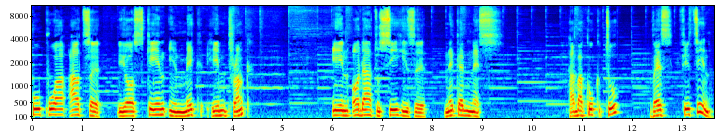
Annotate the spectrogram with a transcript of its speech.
who pour out uh, your skin and make him drunk, in order to see his uh, nakedness. Habakkuk 2, verse 15.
